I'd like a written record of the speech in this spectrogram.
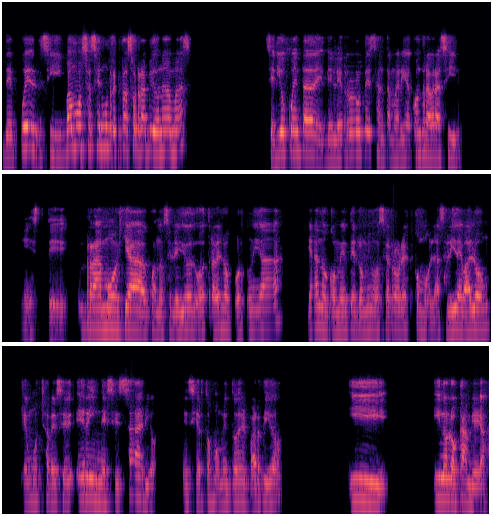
Después, si vamos a hacer un repaso rápido nada más, se dio cuenta del error de Santa María contra Brasil. Este, Ramos ya cuando se le dio otra vez la oportunidad, ya no comete los mismos errores como la salida de balón, que muchas veces era innecesario en ciertos momentos del partido. Y, y no lo cambia.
